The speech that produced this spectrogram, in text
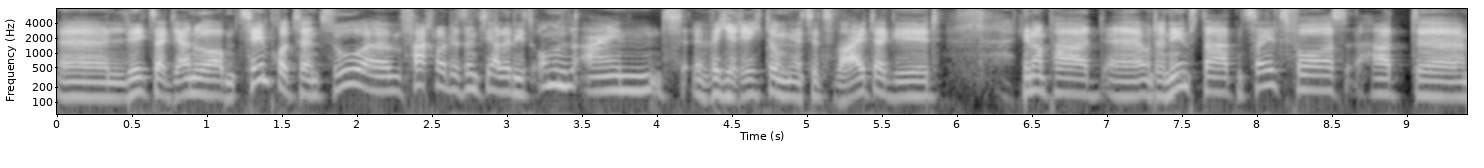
äh, legt seit Januar um 10% zu. Ähm, Fachleute sind sich allerdings uneins, in welche Richtung es jetzt weitergeht. Hier noch ein paar äh, Unternehmensdaten. Salesforce hat äh,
